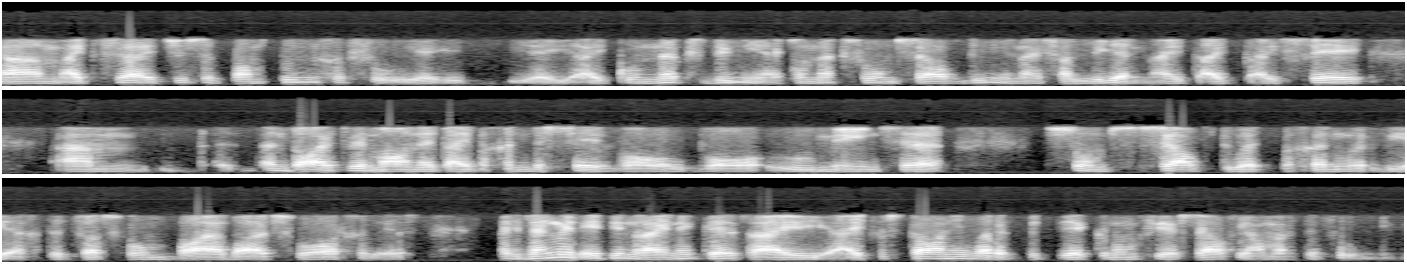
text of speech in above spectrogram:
Ehm um, hy sê het soos 'n pampoen gevoel. Hy, hy hy kon niks doen nie. Hy kon niks vir homself doen en hy's alleen. Hy hy hy sê ehm um, in daai twee maande het hy begin besef waar waar hoe mense soms selfdood begin oorweeg. Dit was vir hom baie baie swaar geweest. En die ding met Etienne Reyneke is hy hy verstaan nie wat dit beteken om vir jouself jammer te voel nie.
